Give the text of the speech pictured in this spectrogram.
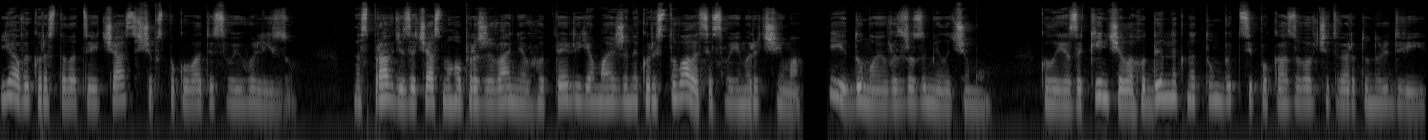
Я використала цей час, щоб спакувати свою валізу. Насправді, за час мого проживання в готелі я майже не користувалася своїми речима, і думаю, ви зрозуміли чому. Коли я закінчила, годинник на тумбочці показував 4.02.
